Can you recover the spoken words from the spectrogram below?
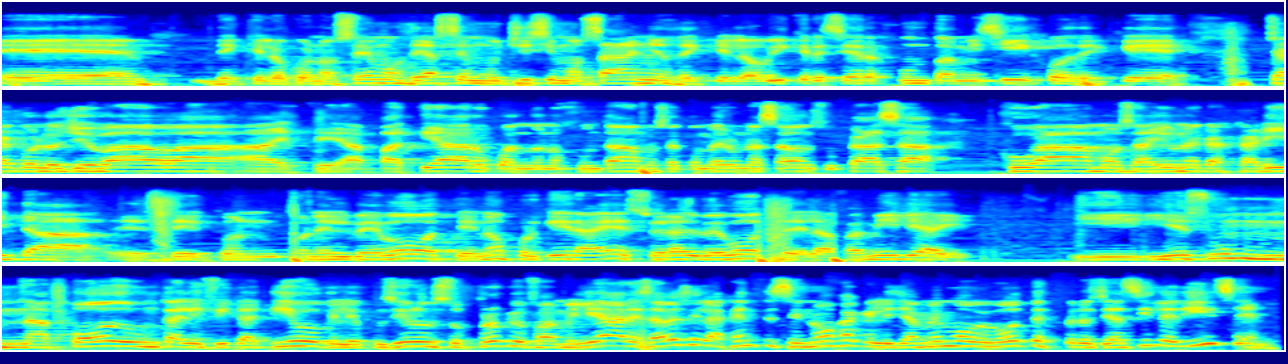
eh, de que lo conocemos de hace muchísimos años, de que lo vi crecer junto a mis hijos, de que Chaco lo llevaba a, este, patear o cuando nos juntábamos a comer un asado en su casa, jugábamos ahí una cascarita este, con, con el bebote, ¿no? Porque era eso, era el bebote de la familia y, y, y es un apodo, un calificativo que le pusieron sus propios familiares. A veces la gente se enoja que le llamemos bebotes, pero si así le dicen,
